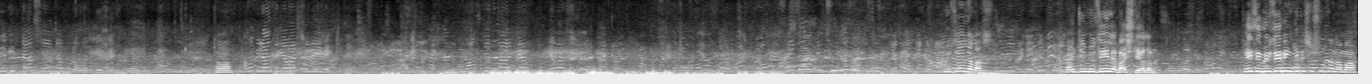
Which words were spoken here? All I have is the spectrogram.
Girdikten sonra buraları gezelim böyle. Tamam. Ama biraz da yavaş yürüyerek gidelim. Müzeyle baş. Bence müzeyle başlayalım. Teyze müzenin girişi şuradan ama.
